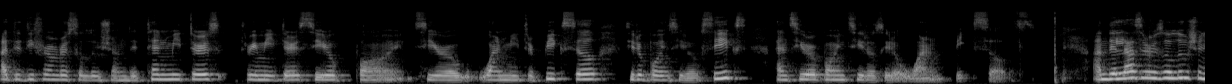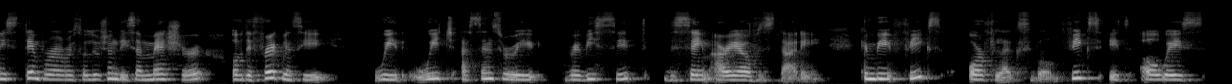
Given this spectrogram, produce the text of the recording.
at the different resolution, the 10 meters, 3 meters, 0 0.01 meter pixel, 0 0.06, and 0 0.001 pixels. And the last resolution is temporal resolution. This is a measure of the frequency with which a sensory revisit the same area of study. Can be fixed or flexible. Fixed is always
